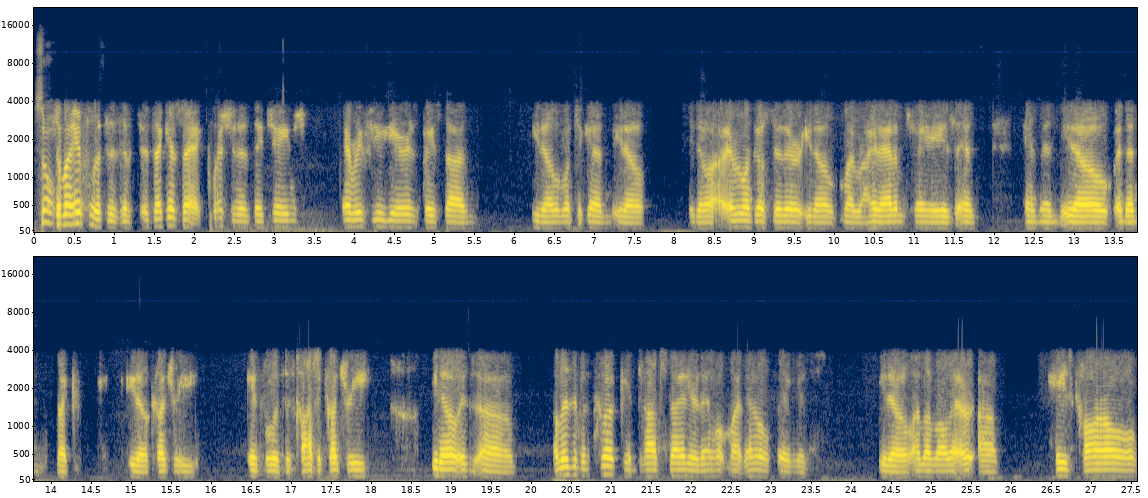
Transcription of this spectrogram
So, So my influences, if, if I guess the question is, they change every few years based on, you know, once again, you know, you know, everyone goes through their, you know, my Ryan Adams phase, and and then you know, and then my, you know, country influences, classic country, you know, is uh, Elizabeth Cook and Todd Snider. That whole my, that whole thing is, you know, I love all that. Uh, Hayes Carll,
